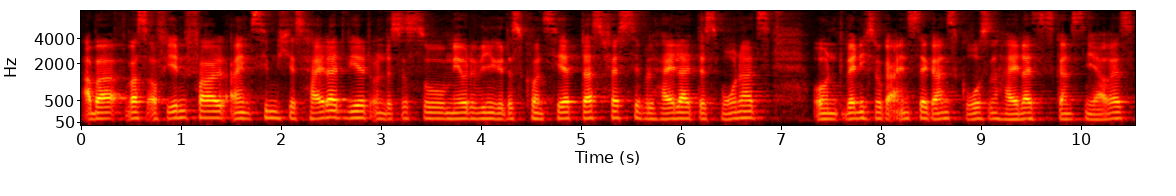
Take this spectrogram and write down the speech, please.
Aber was auf jeden Fall ein ziemliches Highlight wird, und das ist so mehr oder weniger das Konzert, das Festival-Highlight des Monats, und wenn nicht sogar eins der ganz großen Highlights des ganzen Jahres,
